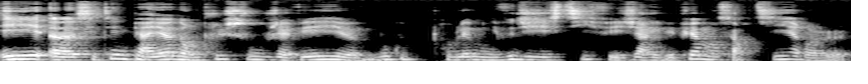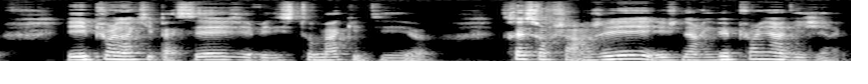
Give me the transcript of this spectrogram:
Et euh, c'était une période en plus où j'avais beaucoup de problèmes au niveau digestif et j'arrivais plus à m'en sortir. il n'y avait plus rien qui passait, j'avais l'estomac qui était très surchargé et je n'arrivais plus rien à digérer.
